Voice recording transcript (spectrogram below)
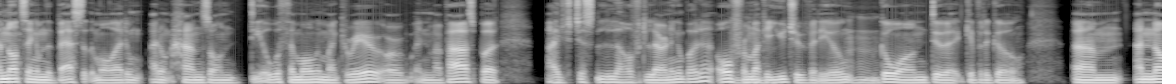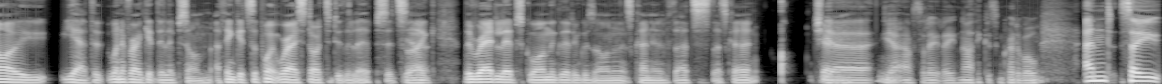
I'm not saying I'm the best at them all. I don't I don't hands on deal with them all in my career or in my past, but I've just loved learning about it. All from like a YouTube video. Go on, do it, give it a go. Um, and now, yeah, the, whenever I get the lips on, I think it's the point where I start to do the lips. It's Yeah. like the red lips go on, the glitter goes on, and it's kind of that's that's kind of cherry. Yeah, yeah, absolutely. No, I think it's incredible. And so,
